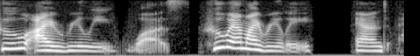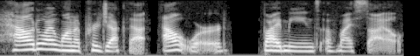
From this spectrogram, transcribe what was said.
who I really was. Who am I really? And how do I want to project that outward by means of my style?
